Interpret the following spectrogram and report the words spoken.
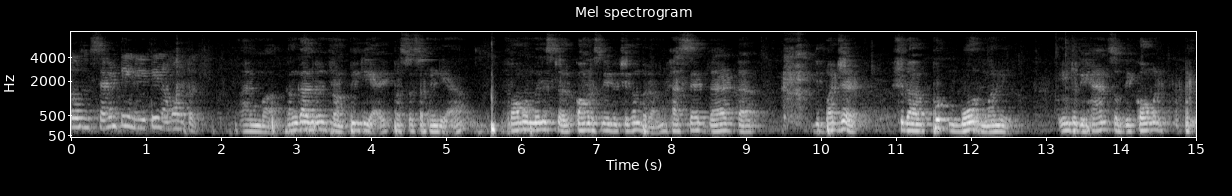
thousand seventeen eighteen amount அது I'm uh, Gangadharan from PTI, Press Trust of India. Former Minister, Congress leader Chidambaram, has said that uh, the budget should have put more money into the hands of the common people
